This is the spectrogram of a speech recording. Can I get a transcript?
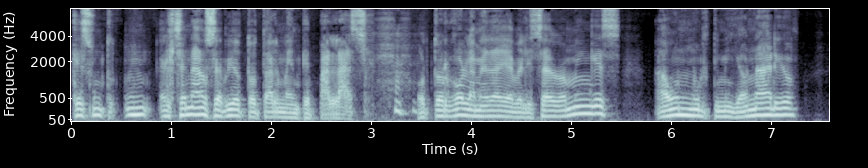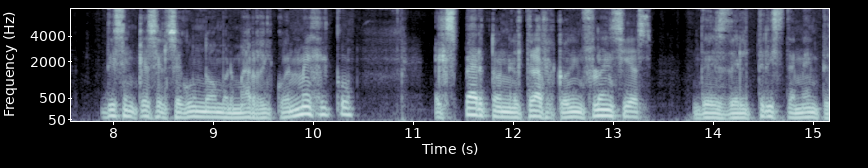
que es un, un- el Senado se vio totalmente palacio. Otorgó la medalla Belisario Domínguez a un multimillonario, dicen que es el segundo hombre más rico en México, experto en el tráfico de influencias desde el tristemente,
